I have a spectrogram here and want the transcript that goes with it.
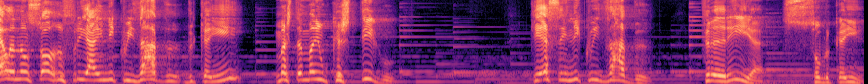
Ela não só referia à iniquidade de Caim, mas também o castigo que essa iniquidade traria sobre Caim.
